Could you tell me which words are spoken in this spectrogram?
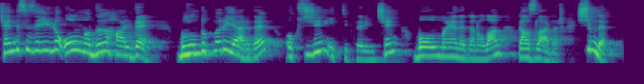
Kendisi zehirli olmadığı halde bulundukları yerde oksijeni ittikleri için boğulmaya neden olan gazlardır. Şimdi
